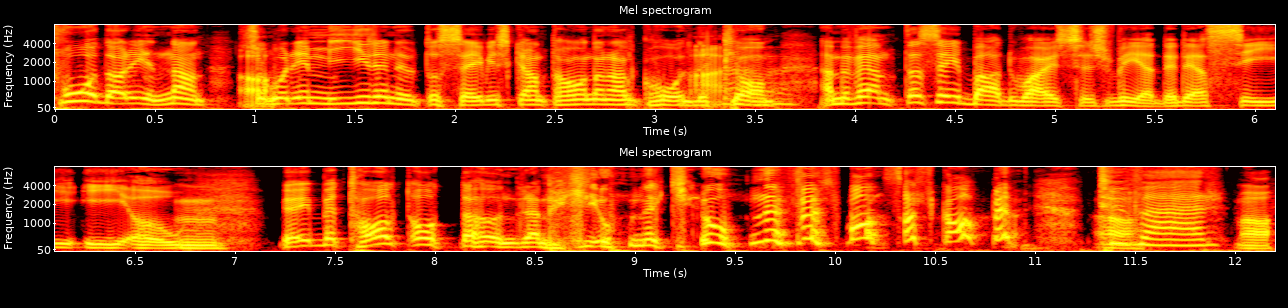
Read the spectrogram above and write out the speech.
Två dagar innan så går Emiren ut och säger vi ska inte ha någon alkoholreklam. Ja, men vänta säger Budweisers vd, deras CEO. Mm. Vi har ju betalt 800 miljoner kronor för sponsorskapet. Tyvärr. Ja.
